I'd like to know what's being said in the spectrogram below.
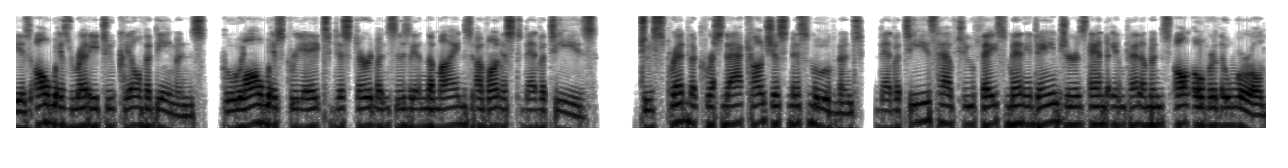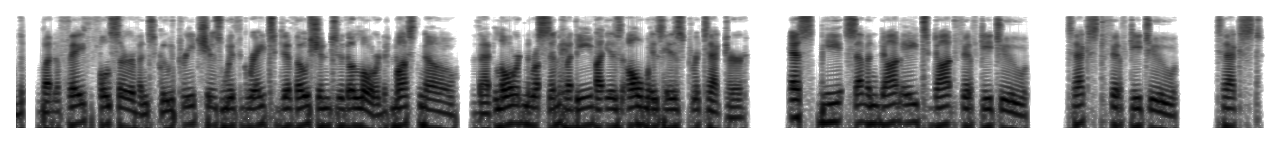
is always ready to kill the demons, who always create disturbances in the minds of honest devotees. To spread the Krishna consciousness movement, devotees have to face many dangers and impediments all over the world, but a faithful servant who preaches with great devotion to the Lord must know that Lord Nrasimhadeva is always his protector. SB 7.8.52. Text 52. Text.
